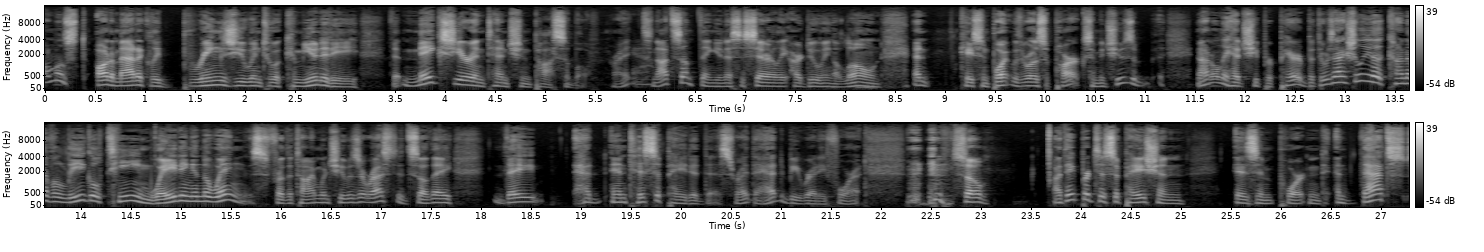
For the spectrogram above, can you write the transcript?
almost automatically brings you into a community that makes your intention possible, right? Yeah. It's not something you necessarily are doing alone. And case in point with Rosa Parks, I mean, she was a, not only had she prepared, but there was actually a kind of a legal team waiting in the wings for the time when she was arrested. So they they had anticipated this, right? They had to be ready for it. so I think participation is important and that's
